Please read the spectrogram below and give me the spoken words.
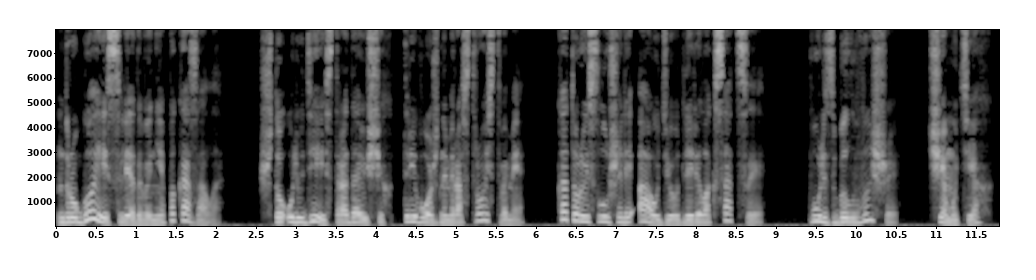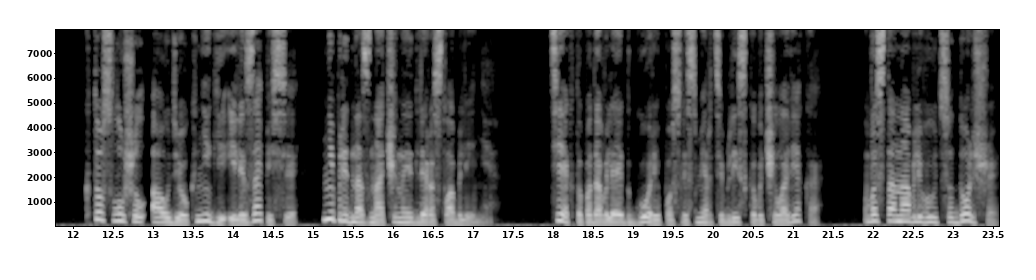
Другое исследование показало, что у людей, страдающих тревожными расстройствами, которые слушали аудио для релаксации, пульс был выше, чем у тех, кто слушал аудиокниги или записи, не предназначенные для расслабления. Те, кто подавляет горе после смерти близкого человека, восстанавливаются дольше,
